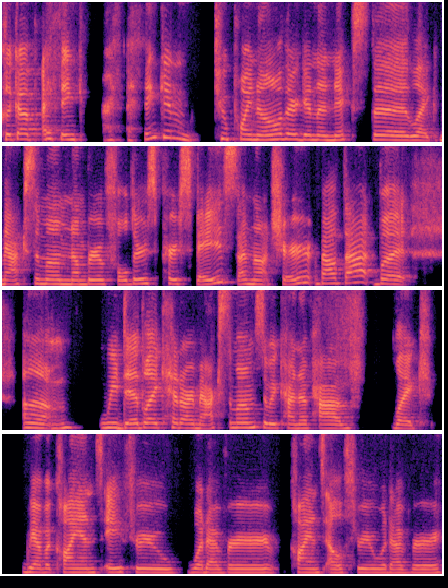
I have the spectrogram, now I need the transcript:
clickup i think i think in 2.0 they're going to nix the like maximum number of folders per space. I'm not sure about that but um we did like hit our maximum. So we kind of have like we have a clients a through whatever clients l through whatever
